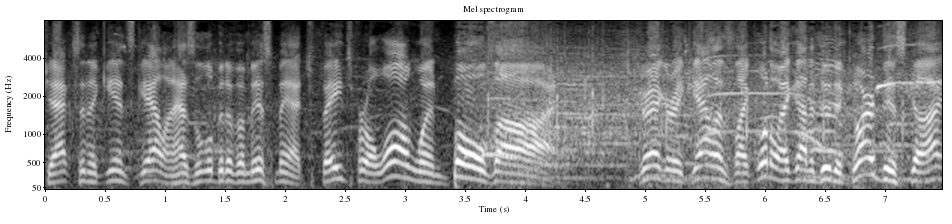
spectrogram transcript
Jackson against Gallon has a little bit of a mismatch. Fades for a long one, bullseye. Gregory Gallon's like, what do I got to do to guard this guy?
